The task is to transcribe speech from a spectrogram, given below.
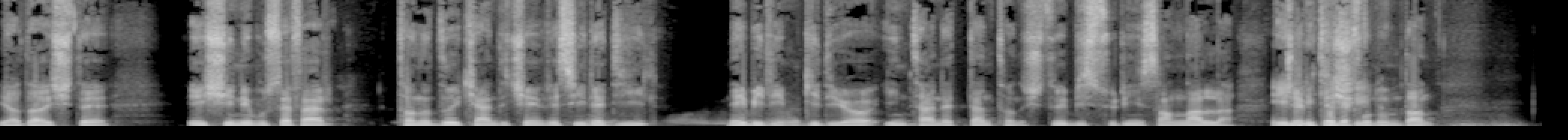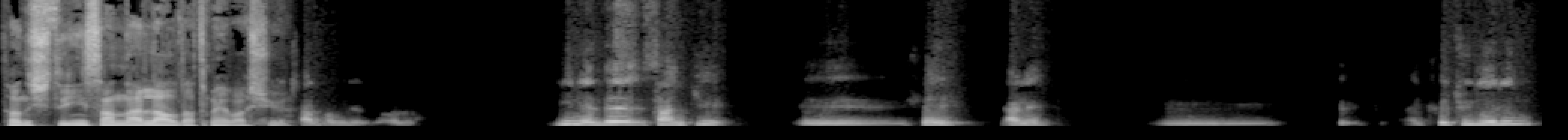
ya da işte eşini bu sefer tanıdığı kendi çevresiyle değil ne bileyim Evet. gidiyor internetten tanıştığı bir sürü insanlarla 50 cep kişiyle. telefonundan tanıştığı insanlarla aldatmaya başlıyor. Doğru. Yine de sanki e, şey yani e, yani kötülerin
